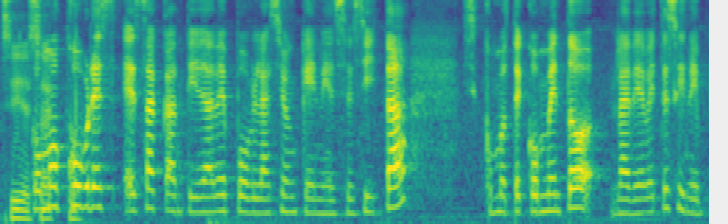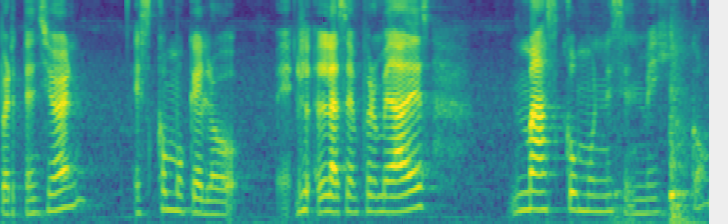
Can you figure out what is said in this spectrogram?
Sí, ¿Cómo cubres esa cantidad de población que necesita? Como te comento, la diabetes y la hipertensión es como que lo eh, las enfermedades más comunes en México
